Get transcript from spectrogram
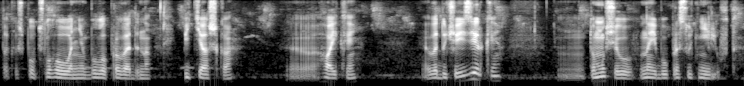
Також по обслуговуванню було проведено підтяжка е, гайки ведучої зірки, тому що в неї був присутній люфт.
